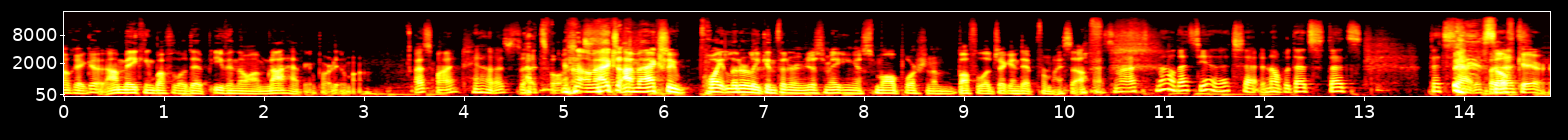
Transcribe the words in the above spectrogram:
okay, good. I'm making buffalo dip, even though I'm not having a party tomorrow. That's fine. Yeah, that's that's fine. I'm actually, I'm actually quite literally considering just making a small portion of buffalo chicken dip for myself. That's not. No, that's yeah. That's sad. No, but that's that's that's sad. that's- Self-care.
